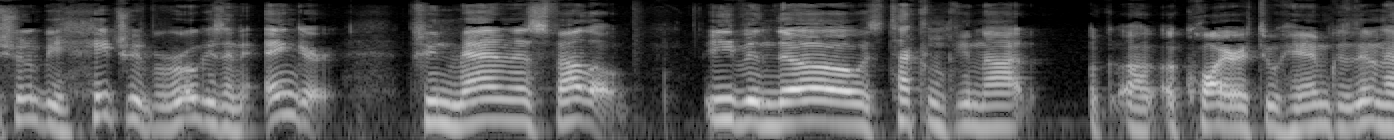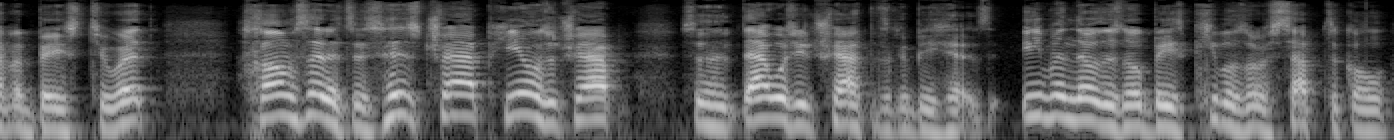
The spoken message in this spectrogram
shouldn't be hatred, barogas, and anger between man and his fellow, even though it's technically not uh, acquired to him because they don't have a base to it. Cham said it's his trap, he owns a trap, so that, that which he trapped is going to be his, even though there's no base, keep no receptacle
